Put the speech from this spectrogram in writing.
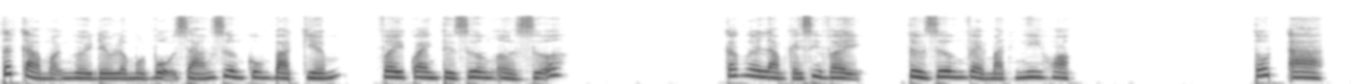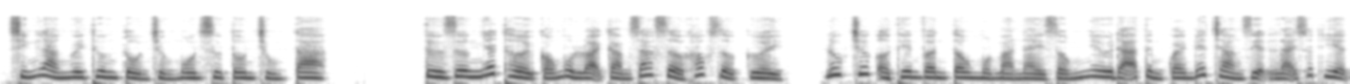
tất cả mọi người đều là một bộ dáng dương cung bạt kiếm, vây quanh Từ Dương ở giữa. Các ngươi làm cái gì vậy? Từ Dương vẻ mặt nghi hoặc. Tốt à, chính là ngươi thương tổn trưởng môn sư tôn chúng ta. Từ Dương nhất thời có một loại cảm giác dở khóc dở cười, lúc trước ở Thiên Vân Tông một màn này giống như đã từng quen biết chàng diện lại xuất hiện.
